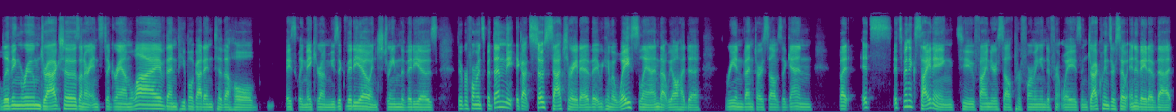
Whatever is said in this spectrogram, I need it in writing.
living room drag shows on our Instagram live, then people got into the whole basically make your own music video and stream the videos through performance, but then the, it got so saturated that it became a wasteland that we all had to reinvent ourselves again. But it's it's been exciting to find yourself performing in different ways and drag queens are so innovative that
